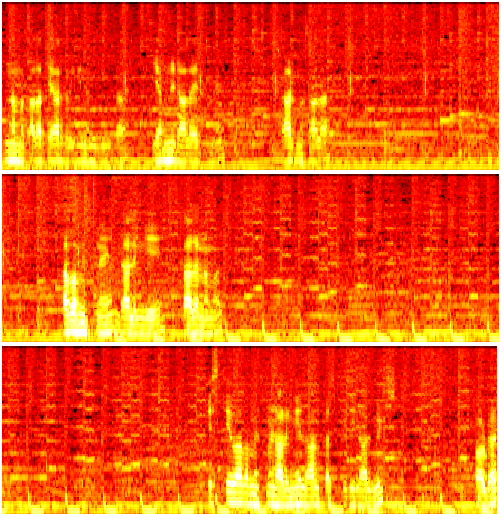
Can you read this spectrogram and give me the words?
अपना मसाला तैयार करेंगे नमकीन का। ये हमने डाला है इसमें, चाट मसाला। अब हम इसमें डालेंगे काला नमक। इसके बाद हम इसमें डालेंगे लाल कश्मीरी लाल मिर्च पाउडर।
